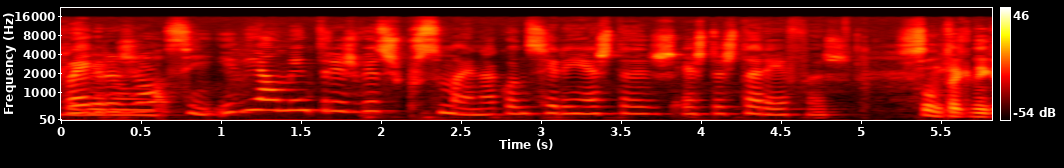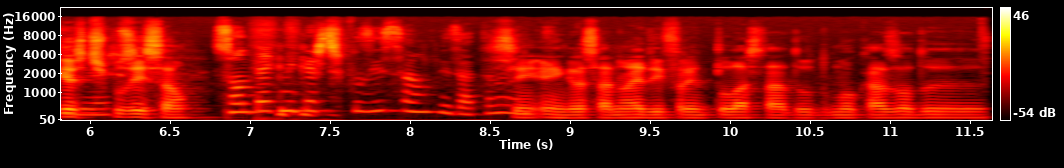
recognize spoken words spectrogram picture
Regra um- geral, sim, idealmente três vezes por semana acontecerem estas, estas tarefas. São técnicas de exposição. São técnicas de exposição, exatamente. Sim, é engraçado, não é diferente, lá está, do, do meu caso ou de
